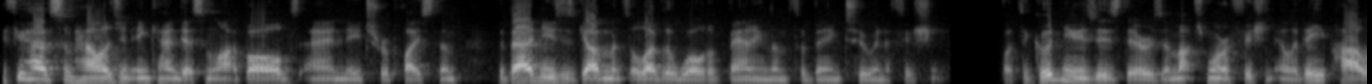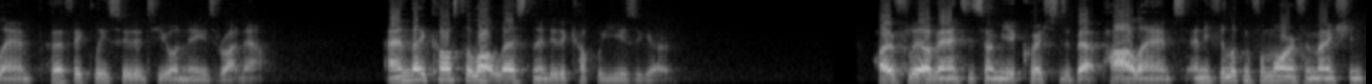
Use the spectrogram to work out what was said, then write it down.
If you have some halogen incandescent light bulbs and need to replace them, the bad news is governments all over the world are banning them for being too inefficient. But the good news is there is a much more efficient LED par lamp perfectly suited to your needs right now. And they cost a lot less than they did a couple years ago. Hopefully I've answered some of your questions about par lamps and if you're looking for more information,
